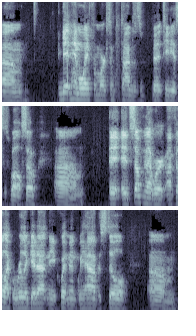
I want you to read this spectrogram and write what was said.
um, getting him away from work sometimes is a bit tedious as well. So um, it, it's something that we're I feel like we're really good at, and the equipment we have is still. Um,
